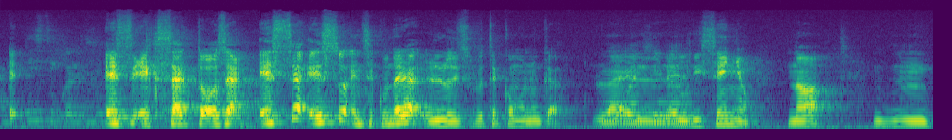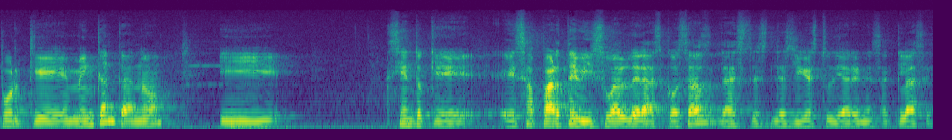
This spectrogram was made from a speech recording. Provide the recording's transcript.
artístico el diseño. Es exacto, o sea, esa, eso en secundaria lo disfruté como nunca, la- el, el diseño, ¿no? Mm, Porque me encanta, ¿no? Y siento que esa parte visual de las cosas las, les, les llegué a estudiar en esa clase.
